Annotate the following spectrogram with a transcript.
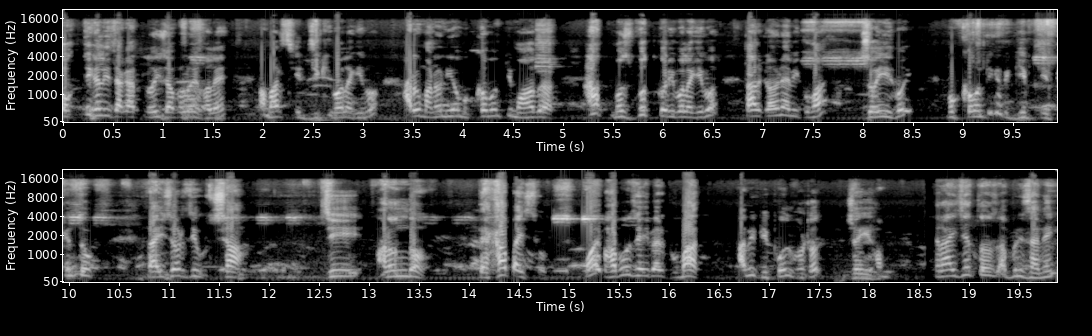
শক্তিশালী জেগাত লৈ যাবলৈ হ'লে আমাৰ চিট জিকিব লাগিব আৰু মাননীয় মুখ্যমন্ত্ৰী মহোদয়ৰ হাত মজবুত কৰিব লাগিব। তাৰ কাৰণে আমি কুমাৰ জয়ী হৈ মুখ্যমন্ত্ৰীক আমি গিফট দিয়ে কিন্তু ৰাইজৰ যি উৎসাহ, যি আনন্দ দেখা পাইছোঁ, মই ভাবোঁ যে এইবাৰ গুমাত আমি বিপুল ভোটত জয়ী হ'ম। ৰাইজেতো আপুনি জানেই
